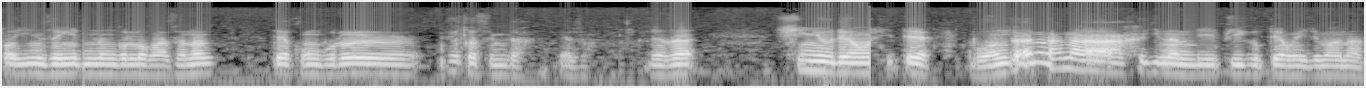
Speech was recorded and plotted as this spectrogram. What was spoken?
또 인성이 있는 걸로 봐서는 그때 공부를 했겠습니다. 그래서 그래서 신유대원 때 뭔가를 하나 하기는 이 비급 때문이지만은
